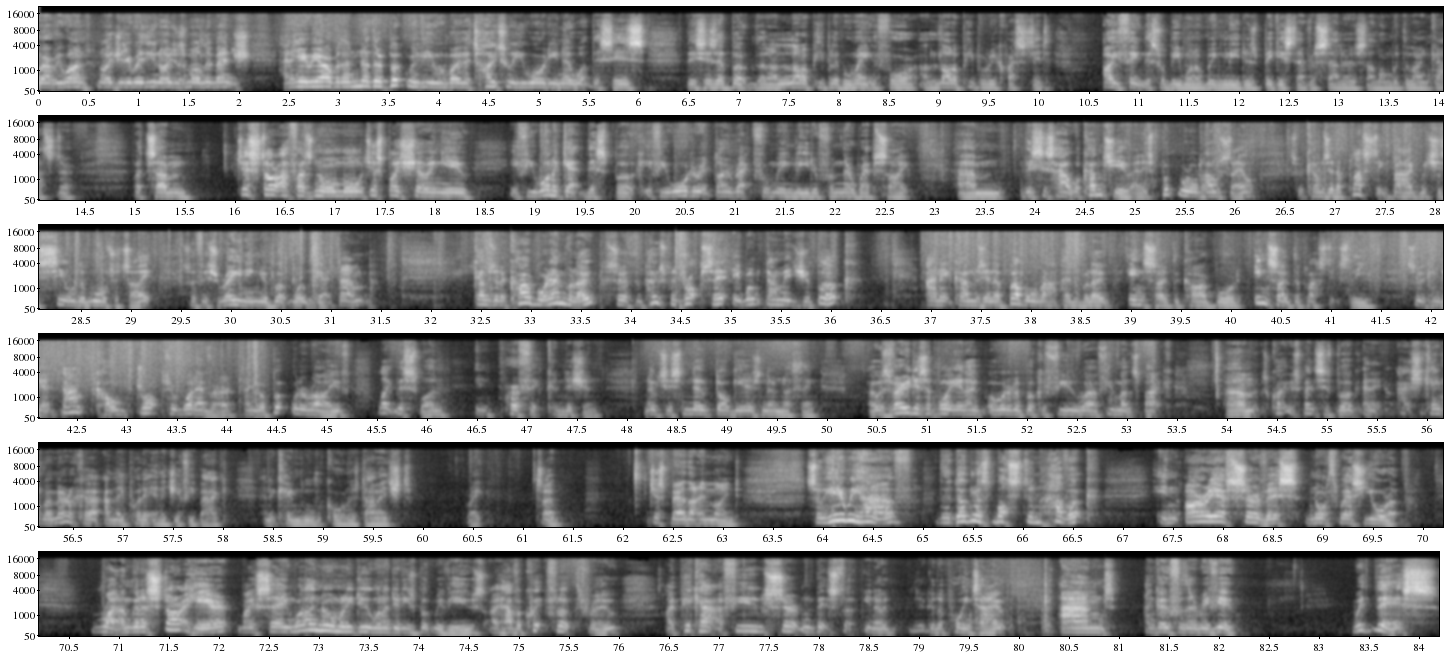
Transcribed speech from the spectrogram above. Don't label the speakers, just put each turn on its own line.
Hello everyone, Nigel here with you, Nigel's Modelling Bench, and here we are with another book review, and by the title you already know what this is. This is a book that a lot of people have been waiting for, a lot of people requested. I think this will be one of Wingleader's biggest ever sellers, along with the Lancaster. But um, just start off as normal, just by showing you, if you want to get this book, if you order it direct from Wingleader from their website, um, this is how it will come to you, and it's Book World Wholesale, so it comes in a plastic bag which is sealed and watertight, so if it's raining your book won't get damp. It comes in a cardboard envelope, so if the postman drops it, it won't damage your book. And it comes in a bubble wrap envelope inside the cardboard, inside the plastic sleeve, so it can get damp, cold, dropped or whatever, and your book will arrive, like this one, in perfect condition. Notice no dog ears, no nothing. I was very disappointed. I ordered a book a few uh, few months back um, quite an expensive book and it actually came from America and they put it in a jiffy bag and it came with all the corners damaged. Right, so just bear that in mind. So here we have the Douglas Boston Havoc in RAF service Northwest Europe. Right, I'm going to start here by saying what I normally do when I do these book reviews. I have a quick flip through. I pick out a few certain bits that, you know, you're going to point out and, and go for the review with this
